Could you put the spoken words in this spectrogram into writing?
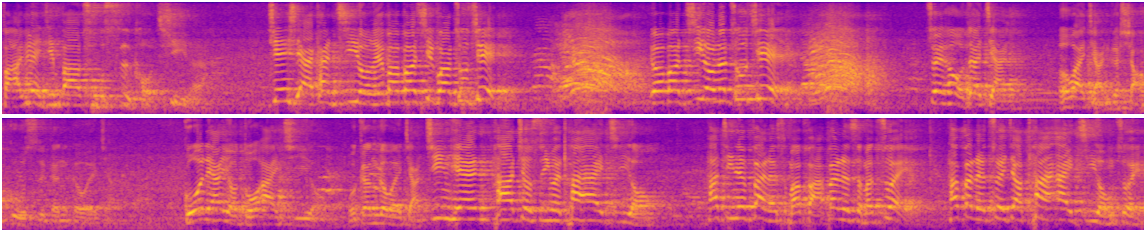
法院已经帮他出四口气了。接下来看基友人要不要帮谢国良出气？要。要不要帮基友人出气？要。最后我再讲，额外讲一个小故事跟各位讲，国良有多爱基友，我跟各位讲，今天他就是因为太爱基友。他今天犯了什么法？犯了什么罪？他犯的罪叫太爱基隆罪。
